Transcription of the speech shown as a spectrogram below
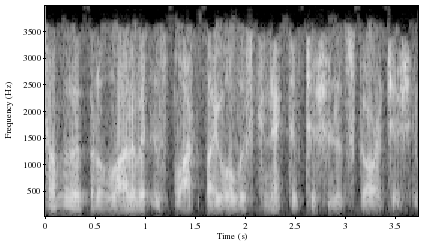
some of it, but a lot of it is blocked by all this connective tissue to scar tissue.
